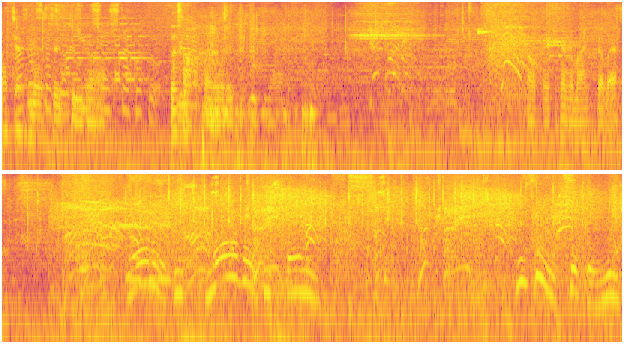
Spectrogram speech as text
I just messed this dude up. Let's go. Okay, never mind. The best. No, he's, no, he's standing. This thing is freaking weak.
